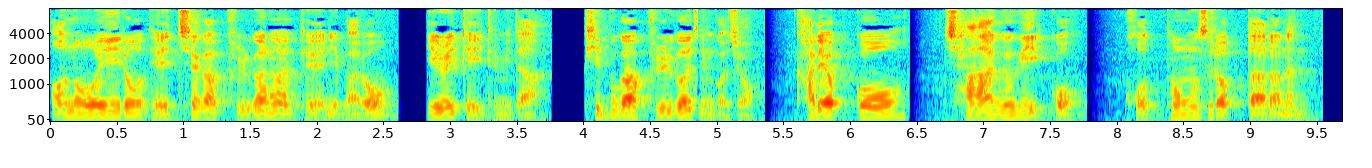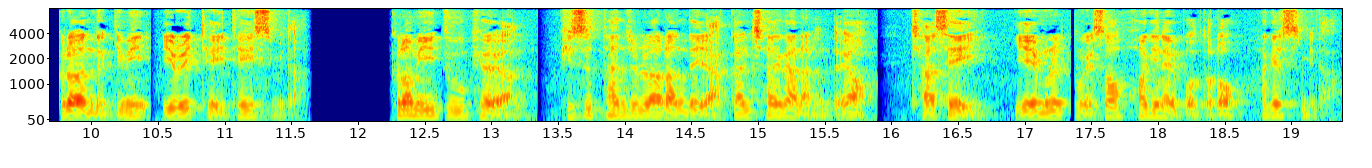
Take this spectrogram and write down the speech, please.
언어의로 대체가 불가능한 표현이 바로 irritate입니다. 피부가 붉어지는 거죠. 가렵고 자극이 있고 고통스럽다라는 그러한 느낌이 irritate에 있습니다. 그럼 이 두 표현 비슷한 줄 알았는데 약간 차이가 나는데요. 자세히 예문을 통해서 확인해 보도록 하겠습니다.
